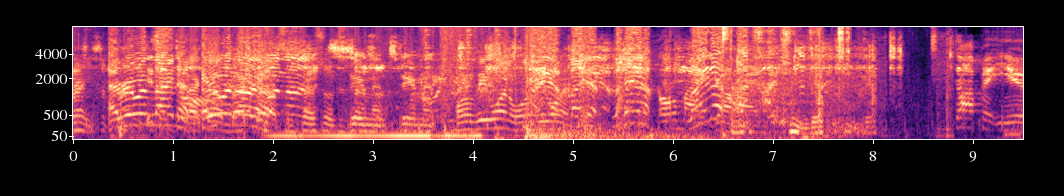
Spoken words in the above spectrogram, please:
Everyone line up. Everyone line up. It's a social experiment. Experiment. 1v1, 1v1. Line up, line up, line up. Oh my line up. god. Stop it, you.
